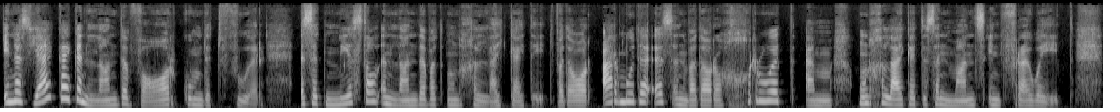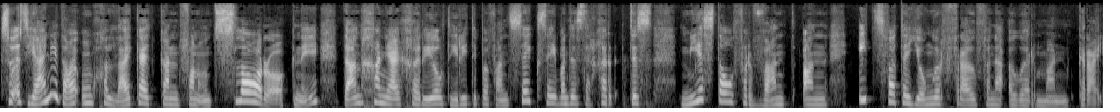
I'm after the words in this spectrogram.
En as jy kyk in lande waar kom dit voor, is dit meestal in lande wat ongelykheid het, wat daar armoede is en wat daar 'n groot um ongelykheid tussen mans en vroue het. So as jy nie daai ongelykheid kan van ontsla raak nie, dan gaan jy gereeld hierdie tipe van seks hê want dit is dit is meestal verwant aan iets wat 'n jonger vrou van 'n ouer man kry.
